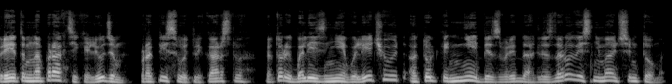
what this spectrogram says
При этом на практике людям прописывают лекарства, которые болезнь не вылечивают, а только не без вреда для здоровья снимают симптомы.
